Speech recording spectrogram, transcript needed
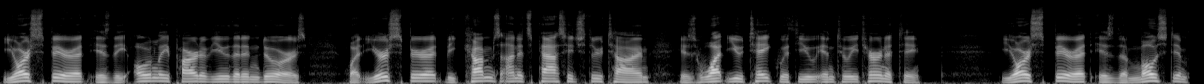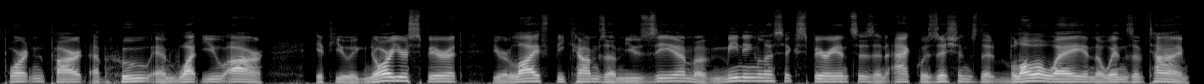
Your spirit is the only part of you that endures. What your spirit becomes on its passage through time is what you take with you into eternity. Your spirit is the most important part of who and what you are. If you ignore your spirit, your life becomes a museum of meaningless experiences and acquisitions that blow away in the winds of time.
